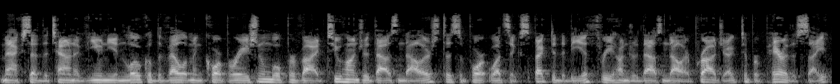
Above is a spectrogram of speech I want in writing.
Mack said the Town of Union Local Development Corporation will provide $200,000 to support what's expected to be a $300,000 project to prepare the site.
